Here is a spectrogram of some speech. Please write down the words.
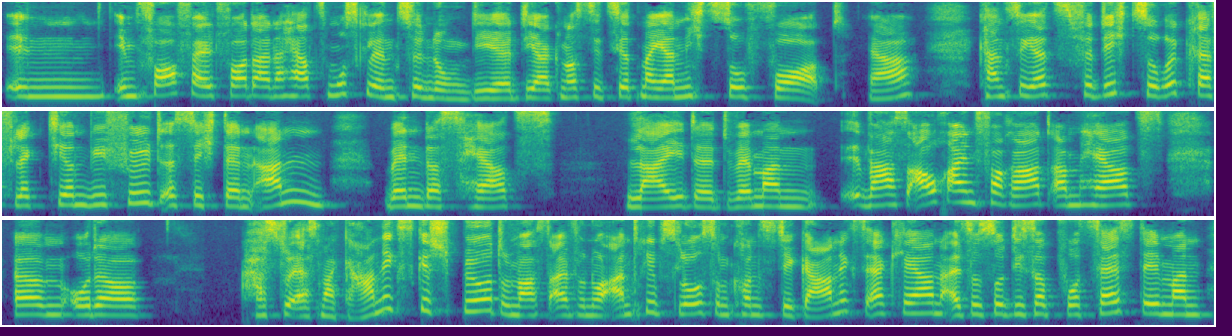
In, Im Vorfeld vor deiner Herzmuskelentzündung, die diagnostiziert man ja nicht sofort. Ja, kannst du jetzt für dich zurückreflektieren, wie fühlt es sich denn an, wenn das Herz leidet, wenn man, war es auch ein Verrat am Herz ähm, oder hast du erstmal gar nichts gespürt und warst einfach nur antriebslos und konntest dir gar nichts erklären? Also so dieser Prozess, den man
